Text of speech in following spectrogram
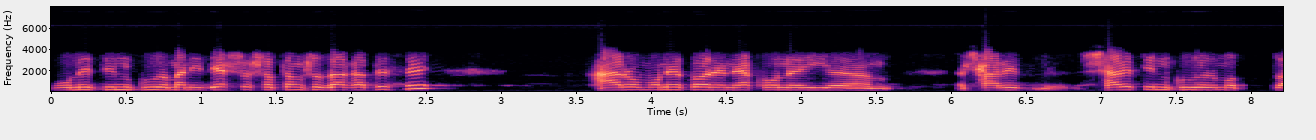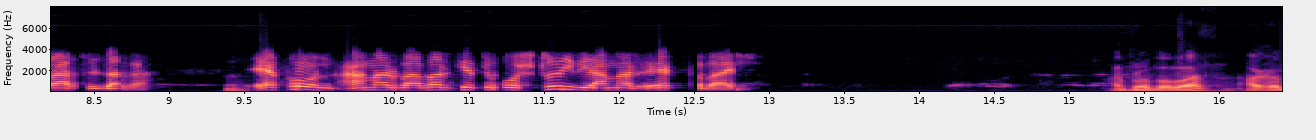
পৌনে তিন কু- মানে দেড়শো শতাংশ জায়গা দিছে আরও মনে করেন এখন এই সাড়ে সাড়ে তিন কুড়ের মতো আছে জায়গা। এখন আমার বাবার খেতে কষ্ট হইবে আমার একটা ভাই। আপনার বাবার? এখন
